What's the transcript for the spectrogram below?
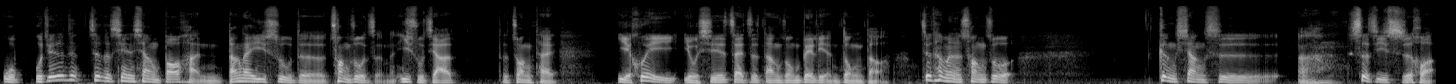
我我觉得这这个现象包含当代艺术的创作者们、艺术家的状态，也会有些在这当中被联动到，就他们的创作。更像是啊，设计师化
